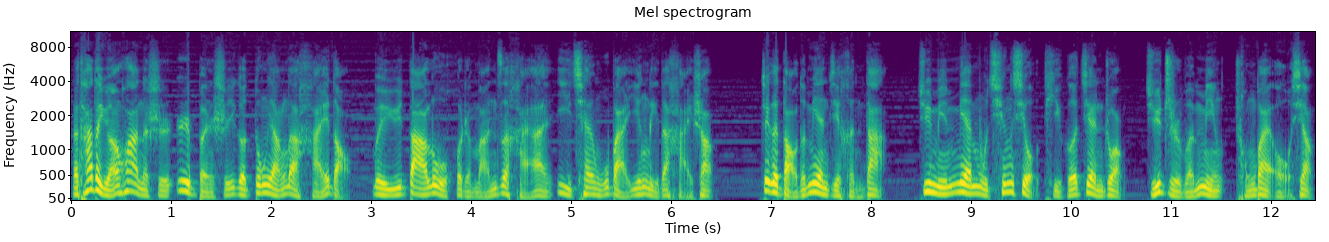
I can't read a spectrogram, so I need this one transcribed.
那他的原话呢是：日本是一个东洋的海岛，位于大陆或者蛮子海岸一千五百英里的海上。这个岛的面积很大，居民面目清秀，体格健壮，举止文明，崇拜偶像。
